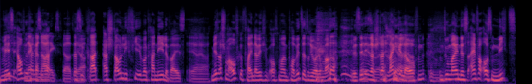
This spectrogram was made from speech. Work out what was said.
mir, ist aufgefallen, dass du dass du ja. gerade erstaunlich viel über Kanäle weißt. Ja, ja. Mir ist auch schon mal aufgefallen, da habe ich auch mal ein paar Witze drüber gemacht. Wir sind in der Stadt langgelaufen und du meintest einfach aus dem Nichts,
